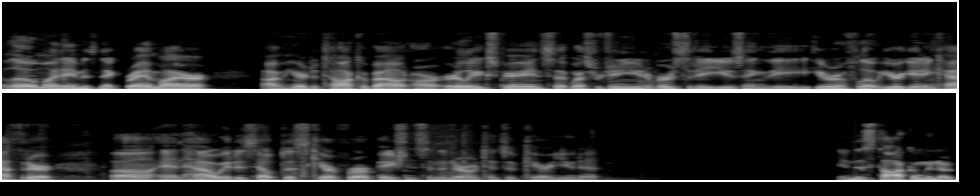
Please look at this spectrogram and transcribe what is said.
Hello, my name is Nick Brandmeir. I'm here to talk about our early experience at West Virginia University using the IRRAflow irrigating catheter uh, and how it has helped us care for our patients in the neurointensive care unit. In this talk, I'm going to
